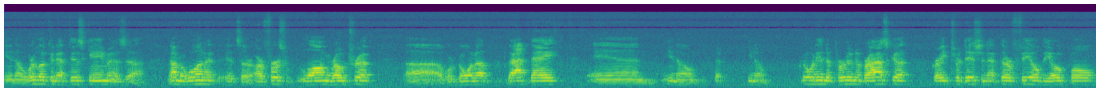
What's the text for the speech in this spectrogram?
you know, we're looking at this game as number one. It, it's our, our, first long road trip. Uh, we're going up that day, and you know, you know, going into Peru, Nebraska. Great tradition at their field, the Oak Bowl.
